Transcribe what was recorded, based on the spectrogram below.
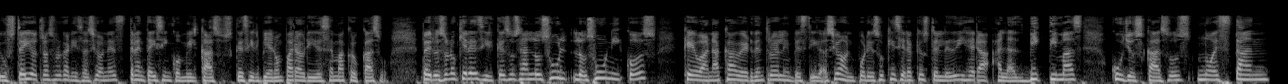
usted y otras organizaciones, 35 mil casos que sirvieron para abrir ese macrocaso, pero eso no quiere decir que esos sean los, los únicos que van a caber dentro de la investigación. Por eso quisiera que usted le dijera a las víctimas cuyos casos no están,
